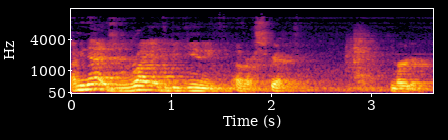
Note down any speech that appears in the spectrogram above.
I mean, that is right at the beginning of our script. Murder.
